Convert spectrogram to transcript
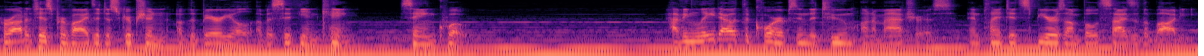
Herodotus provides a description of the burial of a Scythian king, saying, quote, Having laid out the corpse in the tomb on a mattress and planted spears on both sides of the body,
